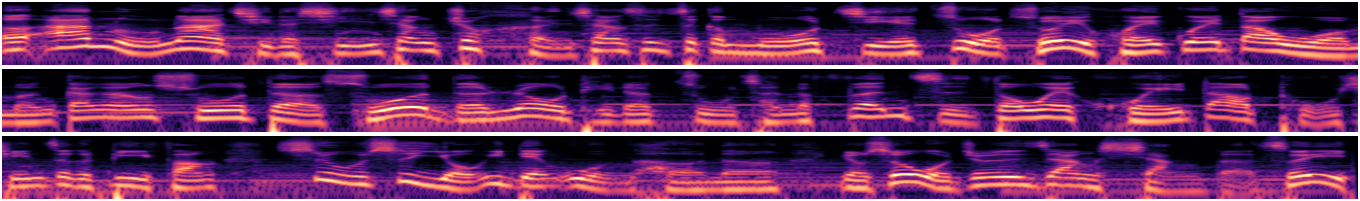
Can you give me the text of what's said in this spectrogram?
而阿努纳奇的形象就很像是这个摩羯座，所以回归到我们刚刚说的，所有的肉体的组成的分子都会回到土星这个地方，是不是有？有一点吻合呢，有时候我就是这样想的，所以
